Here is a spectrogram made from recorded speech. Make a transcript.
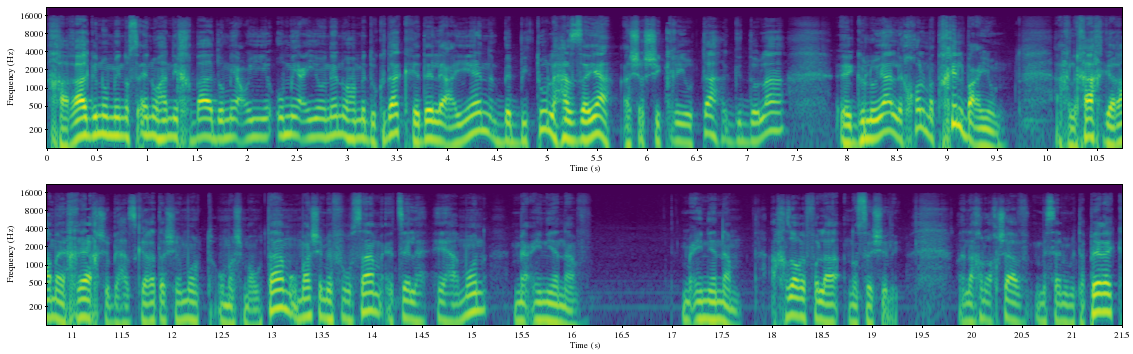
חרגנו מנושאנו הנכבד ומעיוננו המדוקדק כדי לעיין בביטול הזיה, אשר שקריותה גדולה, אה, גלויה לכל מתחיל בעיון. אך לכך גרם ההכרח שבהזכרת השמות ומשמעותם, ומה שמפורסם אצל ההמון מענייניו. מעניינם. אחזור איפה לנושא שלי. אנחנו עכשיו מסיימים את הפרק.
